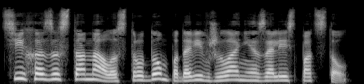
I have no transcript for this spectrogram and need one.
тихо застонала, с трудом подавив желание залезть под стол,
